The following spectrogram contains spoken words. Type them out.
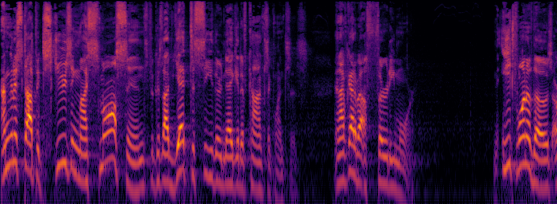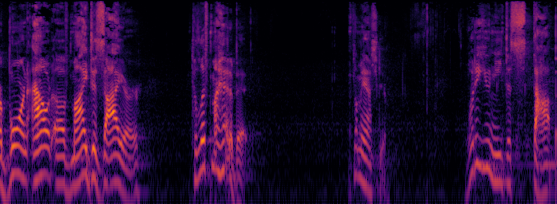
I'm going to stop excusing my small sins because I've yet to see their negative consequences. And I've got about 30 more. Each one of those are born out of my desire to lift my head a bit. Let me ask you what do you need to stop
